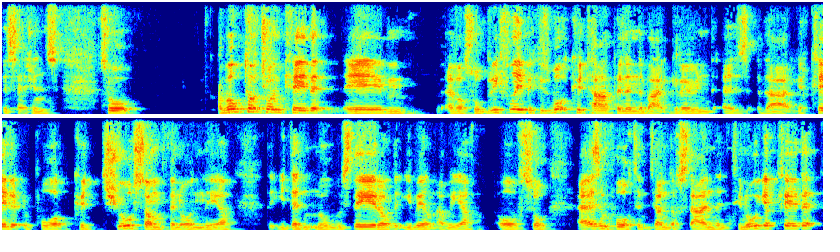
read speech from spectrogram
decisions. So I will touch on credit um, ever so briefly because what could happen in the background is that your credit report could show something on there that you didn't know was there or that you weren't aware of. So it is important to understand and to know your credit.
